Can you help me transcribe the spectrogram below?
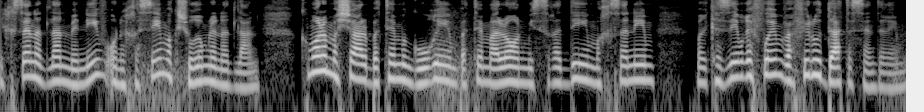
נכסי נדל"ן מניב או נכסים הקשורים לנדל"ן, כמו למשל בתי מגורים, בתי מלון, משרדים, מחסנים, מרכזים רפואיים ואפילו דאטה סנטרים.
